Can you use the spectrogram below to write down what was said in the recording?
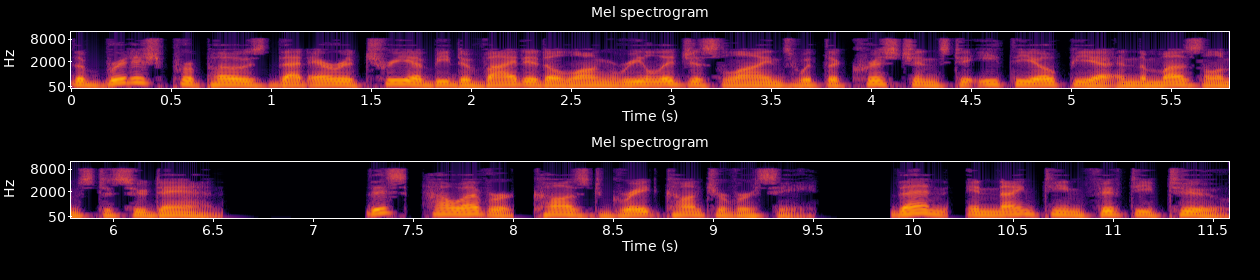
The British proposed that Eritrea be divided along religious lines with the Christians to Ethiopia and the Muslims to Sudan. This, however, caused great controversy. Then, in 1952,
